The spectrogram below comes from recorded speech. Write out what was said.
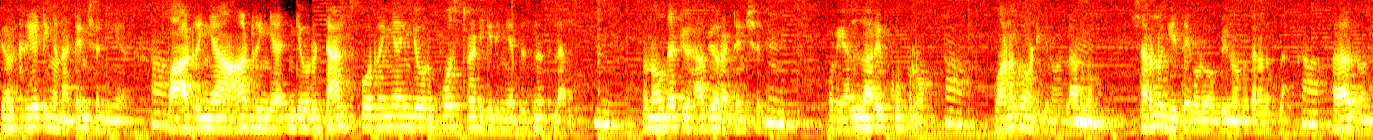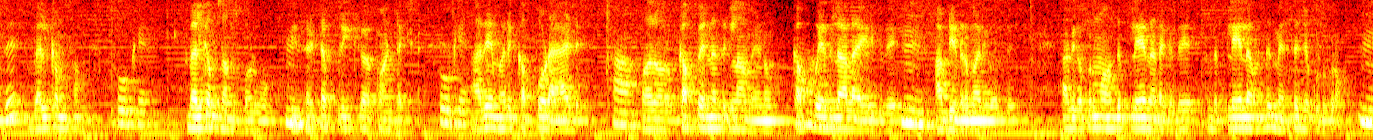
you are creating an attention here. ஆ. பாடுறீங்க ஆடுறீங்க இங்கே ஒரு டான்ஸ் போடுறீங்க இங்கே ஒரு போஸ்டர் அடிக்கிறீங்க பிஸ்னஸில் so now that you have your attention ஒரு எல்லாரையும் கூப்பிடுறோம். வணக்கம் அடிக்கணும் எல்லாருக்கும். சரணு கீதைகள் அப்படின்னு ஒன்று கன்னடத்தில் ஆ. அதாவது வந்து welcome songs okay. Welcome songs போடுவோம். We set up pre contact okay. அதே மாதிரி கப்போட ஆடு அதில் ஒரு கப் என்னத்துக்குலாம் வேணும்? கப் எதுலால இருக்குது? அப்படின்ற மாதிரி வருது. அதுக்கப்புறமா வந்து ப்ளே நடக்குது. அந்த ப்ளேல வந்து மெசேஜை கொடுக்குறோம்.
